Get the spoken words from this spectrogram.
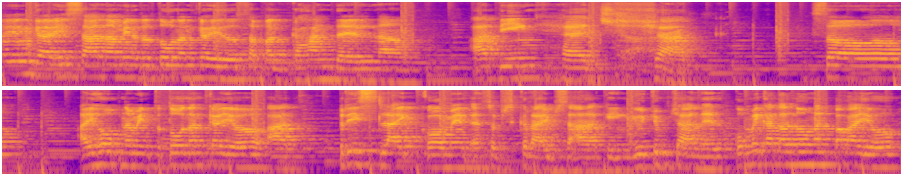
Ayun guys, sana may natutunan kayo sa pagka-handle ng ating head. So, I hope na may tutunan kayo at please like, comment, and subscribe sa aking YouTube channel. Kung may katanungan pa kayo,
